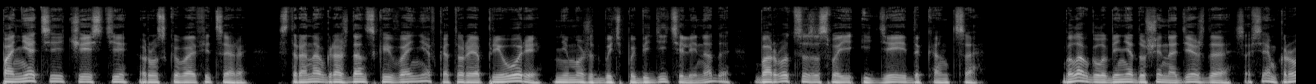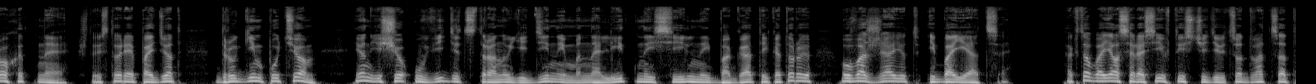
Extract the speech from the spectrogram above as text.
понятия чести русского офицера. Страна в гражданской войне, в которой априори не может быть победителей, надо бороться за свои идеи до конца. Была в глубине души надежда, совсем крохотная, что история пойдет другим путем, и он еще увидит страну единой, монолитной, сильной, богатой, которую уважают и боятся. А кто боялся России в 1920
